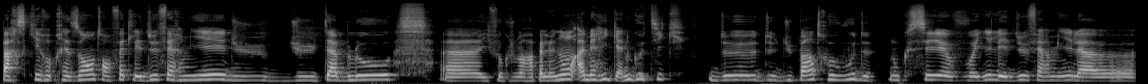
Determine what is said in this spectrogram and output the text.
parce qu'ils représentent en fait les deux fermiers du, du tableau, euh, il faut que je me rappelle le nom, American Gothic de, de- du peintre Wood. Donc c'est, vous voyez les deux fermiers là, euh,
